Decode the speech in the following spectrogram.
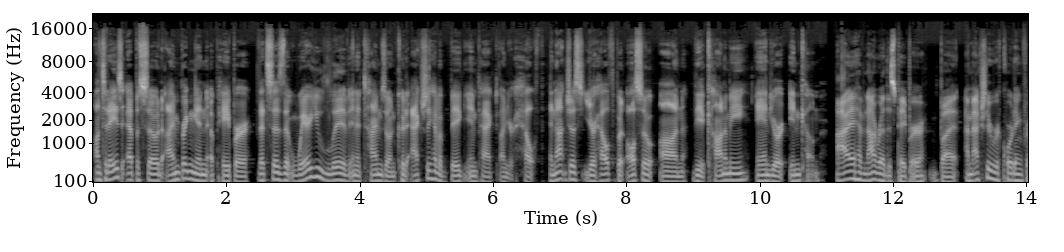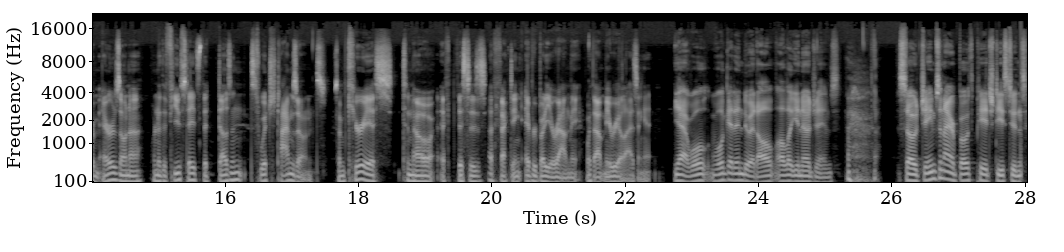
On today's episode, I'm bringing in a paper that says that where you live in a time zone could actually have a big impact on your health. And not just your health, but also on the economy and your income. I have not read this paper, but I'm actually recording from Arizona, one of the few states that doesn't switch time zones. So I'm curious to know if this is affecting everybody around me without me realizing it. Yeah, we'll we'll get into it. I'll I'll let you know, James. so James and I are both PhD students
